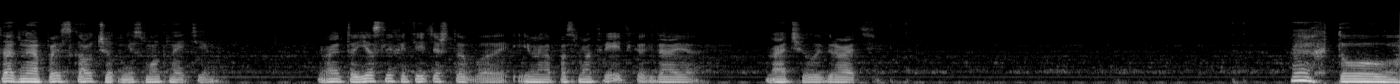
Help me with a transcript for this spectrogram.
Так, ну я поискал, что-то не смог найти. Но это если хотите, чтобы именно посмотреть, когда я начал играть. Эх, то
